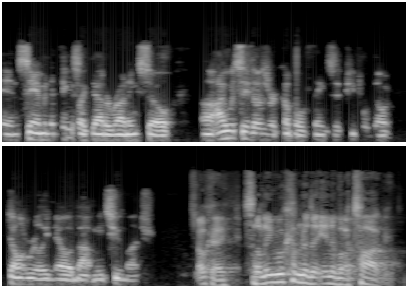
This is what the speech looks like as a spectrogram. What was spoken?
and, salmon and things like that are running. So uh, I would say those are a couple of things that people don't don't really know about me too much. Okay, so Lee, we'll come to the end of our talk.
